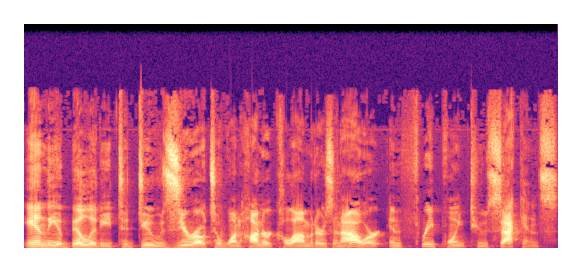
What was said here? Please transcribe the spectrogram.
and the ability to do 0 to 100 kilometers an hour in 3.2 seconds.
